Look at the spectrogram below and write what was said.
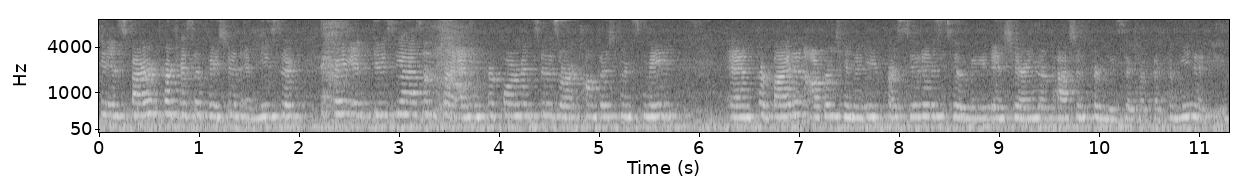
to inspire participation in music, create enthusiasm for any performances or accomplishments made, and provide an opportunity for students to lead in sharing their passion for music with the community.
